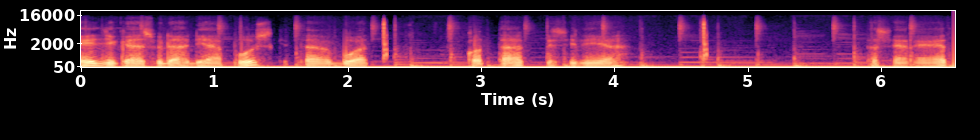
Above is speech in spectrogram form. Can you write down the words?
Oke jika sudah dihapus kita buat kotak di sini ya. Kita seret.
